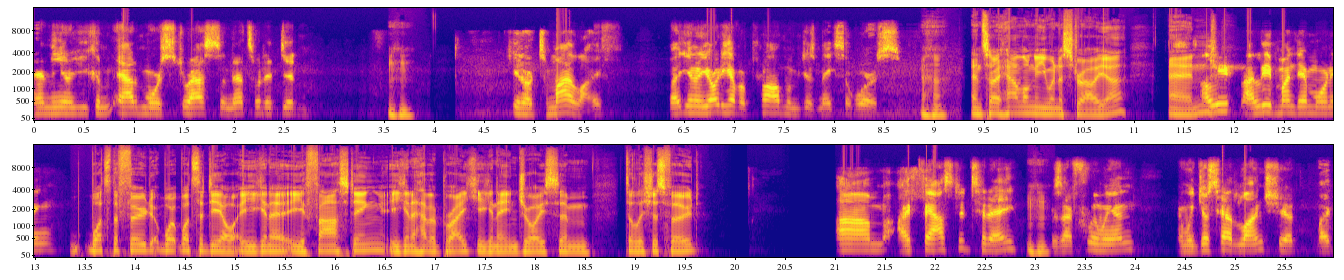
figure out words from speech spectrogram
and, you know, you can add more stress and that's what it did, Mhm. you know, to my life. But, you know, you already have a problem, it just makes it worse. Uh-huh. And so, how long are you in Australia? And I leave, I leave Monday morning. what's the food? What, what's the deal? Are you gonna? Are you fasting? Are you gonna have a break? Are you gonna enjoy some delicious food? Um, I fasted today Mhm. because I flew in and we just had lunch at like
